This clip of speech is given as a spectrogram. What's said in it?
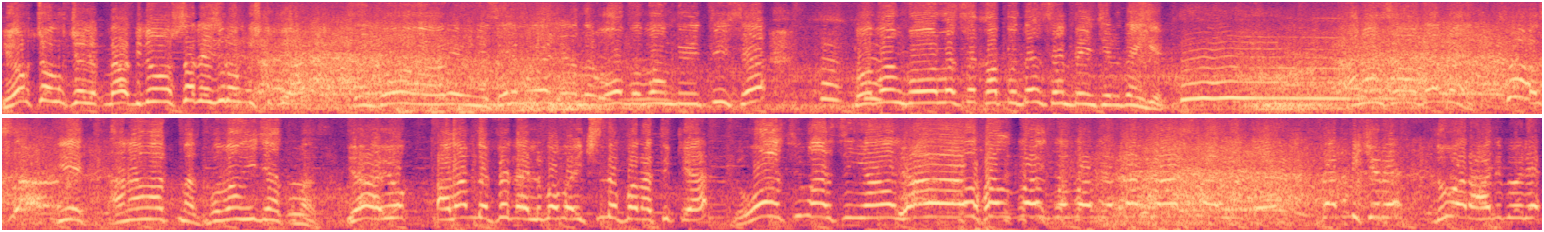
Yok çoluk çocuk la. Bir de olsa rezil olmuştuk ya. Sen doğar evine. Seni bu yaşa kadar o baban büyüttüyse baban kovalasa kapıdan sen pencereden gir. Anan sağ. Git. Anan atmaz. Baban hiç atmaz. Ya yok. Anam da Fenerli baba. ikisi de fanatik ya. Olsun varsın ya. Ya olmaz babam ya. Ben Galatasaraylıyım ya. Ben bir kere duvara hani böyle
